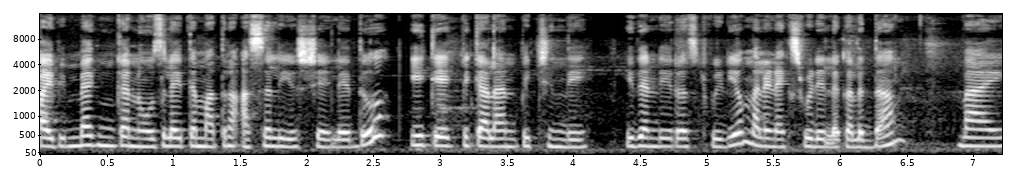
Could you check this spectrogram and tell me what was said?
పైపింగ్ బ్యాగ్ ఇంకా నోజులు అయితే మాత్రం అస్సలు యూస్ చేయలేదు. ఈ కేక్ మీకు ఎలా అనిపించింది? ఇదండి ఈరోజు వీడియో. మళ్ళీ నెక్స్ట్ వీడియోలో కలుద్దాం. బాయ్.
